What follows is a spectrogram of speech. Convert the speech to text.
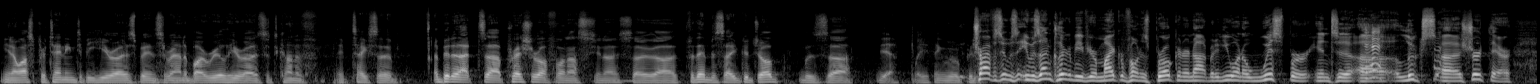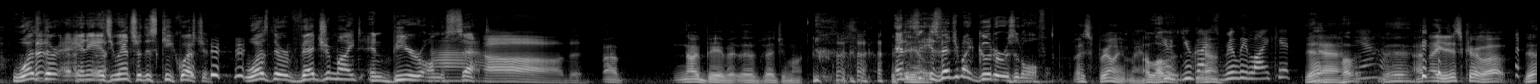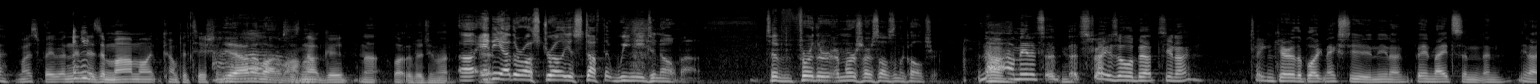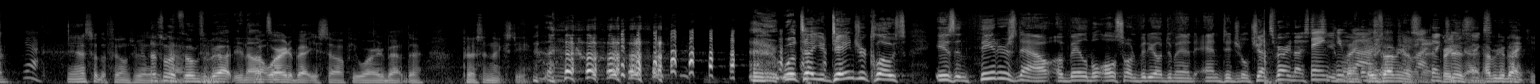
you know, us pretending to be heroes, being surrounded by real heroes, it kind of it takes a, a bit of that uh, pressure off on us, you know. So uh, for them to say good job was, uh, yeah, what do you think we were pretty. Travis, it was it was unclear to me if your microphone is broken or not. But if you want to whisper into uh, Luke's uh, shirt, there was there, and as you answer this key question, was there Vegemite and beer on the set? Ah, the Uh, no beer, but there's Vegemite. and is, is Vegemite good or is it awful? it's brilliant, man. I love You, it. you guys Yeah. really like it? yeah, Yeah. love it. Yeah. Yeah. I know you just grew up. Yeah. Most people, and then there's a Marmite competition. Yeah, I don't like them. Which is not good. No, like the Vegemite. Uh, Any other Australia stuff that we need to know about to further immerse ourselves in the culture? No, I mean, it's a, Australia's all about, you know, taking care of the bloke next to you and, you know, being mates and, and you know, Yeah. Yeah, that's what the film's really That's about. what the film's you about, you know, Not it's a- worried about yourself, you're worried about the person next to you. We'll tell you, Danger Close is in theaters now, available also on video on demand and digital. Gents, very nice Thank to see you. you, both. guys. thanks for having us. Thank you. Thanks. Have a good day. Thank you.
